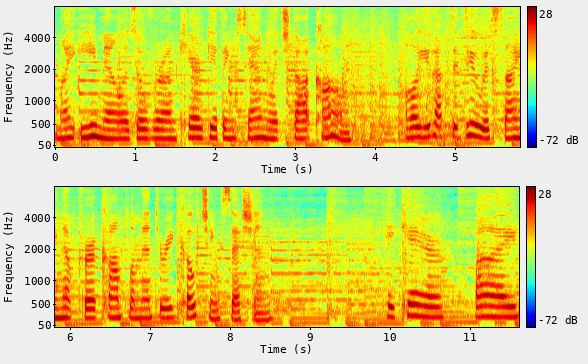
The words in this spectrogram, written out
My email is over on caregivingsandwich.com. All you have to do is sign up for a complimentary coaching session. Take care. Bye.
